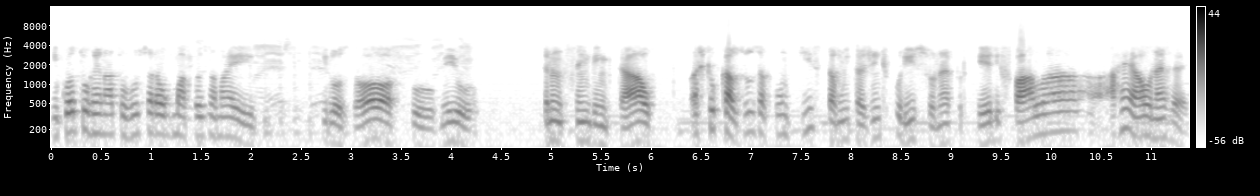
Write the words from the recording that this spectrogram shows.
Enquanto o Renato Russo era alguma coisa mais filosófico, meio transcendental. Acho que o Cazuza conquista muita gente por isso, né? Porque ele fala a real, né, velho?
